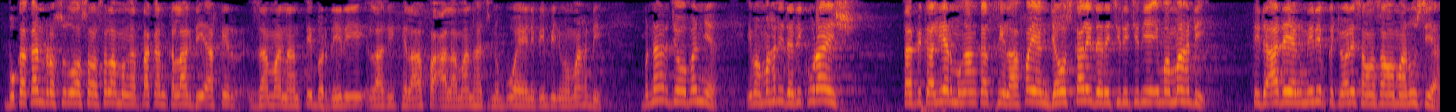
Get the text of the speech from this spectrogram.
Bukakan Rasulullah SAW mengatakan kelak di akhir zaman nanti berdiri lagi khilafah alaman haji nubuah yang dipimpin Imam Mahdi. Benar jawabannya. Imam Mahdi dari Quraisy. Tapi kalian mengangkat khilafah yang jauh sekali dari ciri-cirinya Imam Mahdi. Tidak ada yang mirip kecuali sama-sama manusia.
